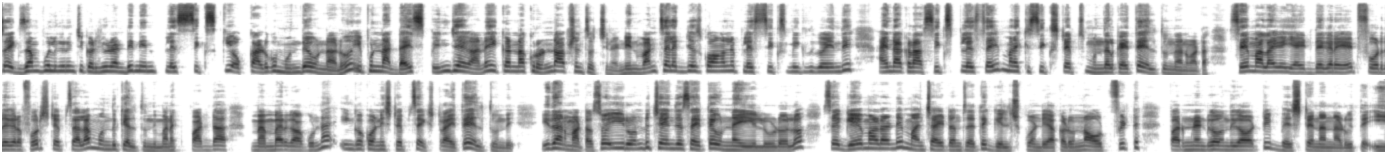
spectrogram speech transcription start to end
సో ఎగ్జాంపుల్ గురించి ఇక్కడ చూడండి. నేను ప్లస్ సిక్స్కి ఒక్క అడుగు ముందే ఉన్నాను. ఇప్పుడు నా డైస్ స్పిన్ చేయగానే ఇక్కడ నాకు రెండు ఆప్షన్స్ వచ్చినాయి. నేను వన్ సెలెక్ట్ చేసుకోగానే ప్లస్ సిక్స్ మీకు పోయింది అండ్ అక్కడ సిక్స్ ప్లస్ అయ్యి మనకి సిక్స్ స్టెప్స్ ముందరకైతే వెళ్తుంది అనమాట సేమ్ అలాగే ఎయిట్ దగ్గర ఎయిట్ ఫోర్ దగ్గర ఫోర్ స్టెప్స్ అలా ముందుకు వెళ్తుంది మనకి పడ్డ మెంబర్ కాకుండా ఇంకా కొన్ని స్టెప్స్ ఎక్స్ట్రా అయితే వెళ్తుంది. ఇదనమాట సో ఈ రెండు చేంజెస్ అయితే ఉన్నాయి ఈ లూడోలో. సో గేమ్ ఆడండి మంచి ఐటమ్స్ అయితే గెలుచుకోండి. అక్కడ ఉన్న అవుట్ఫిట్ పర్మనెంట్గా ఉంది కాబట్టి బెస్ట్ అని అడిగితే ఈ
